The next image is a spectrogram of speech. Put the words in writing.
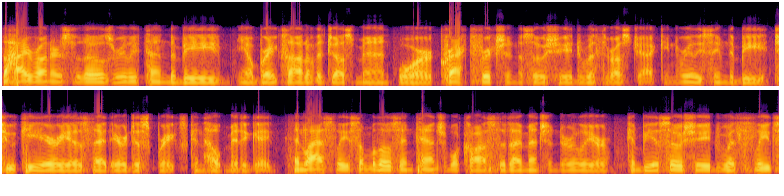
The high runners for those really tend to be, you know, brakes out of adjustment or cracked friction associated with rust jacking. Really seem to be two key areas areas that air disc brakes can help mitigate. And lastly, some of those intangible costs that I mentioned earlier can be associated with fleets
